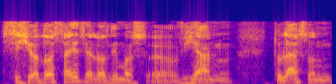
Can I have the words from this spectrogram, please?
Στοιχειοδός θα ήθελε ο Δήμος ε, Βιάνου τουλάχιστον ε,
